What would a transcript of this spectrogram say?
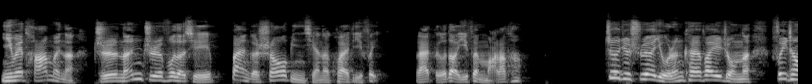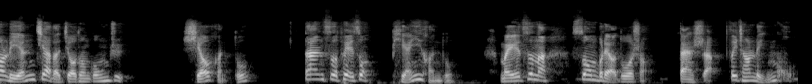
因为他们呢只能支付得起半个烧饼钱的快递费，来得到一份麻辣烫。这就需要有人开发一种呢非常廉价的交通工具，小很多，单次配送便宜很多，每次呢送不了多少，但是啊非常灵活。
